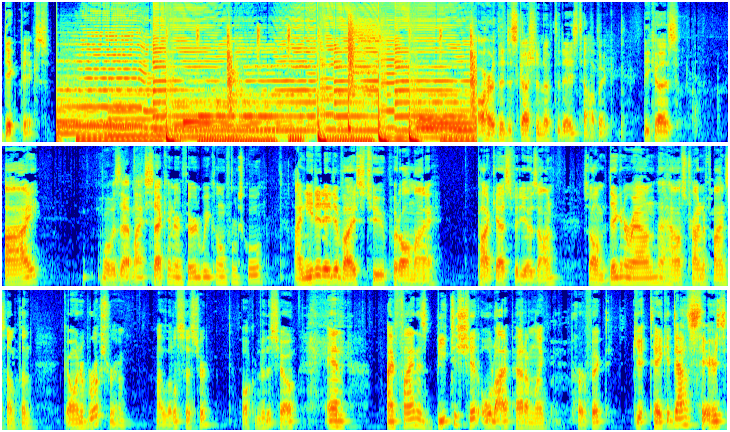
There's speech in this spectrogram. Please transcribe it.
dick pics. Are the discussion of today's topic because I, what was that, my second or third week home from school? I needed a device to put all my podcast videos on. So I'm digging around the house trying to find something. Go into Brooke's room, my little sister. Welcome to the show. And I find this beat to shit old iPad. I'm like, perfect. Get take it downstairs.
